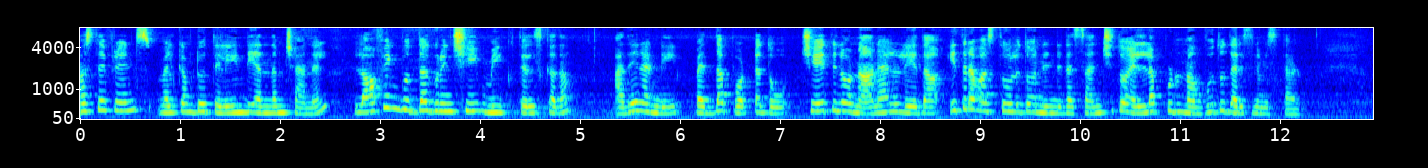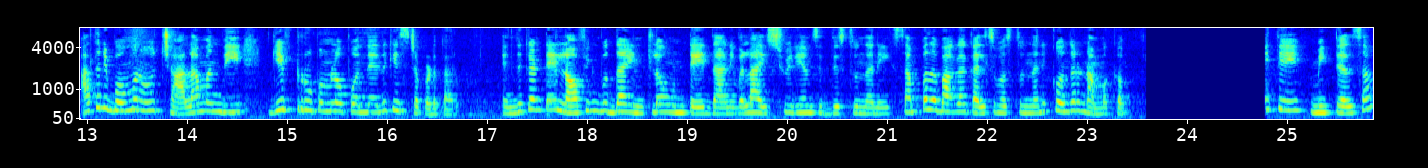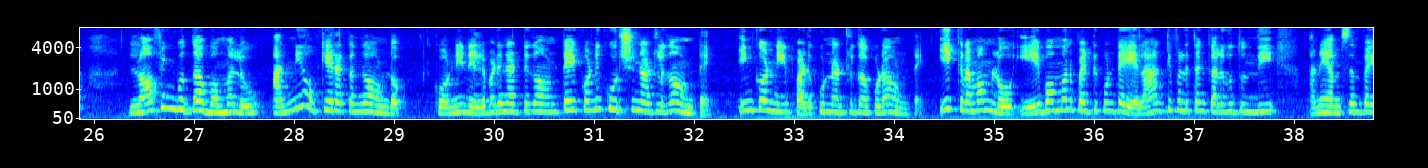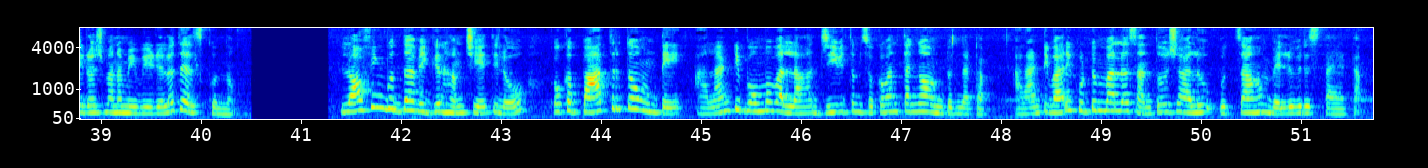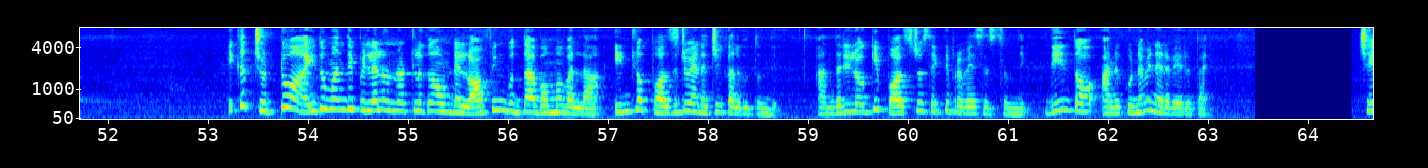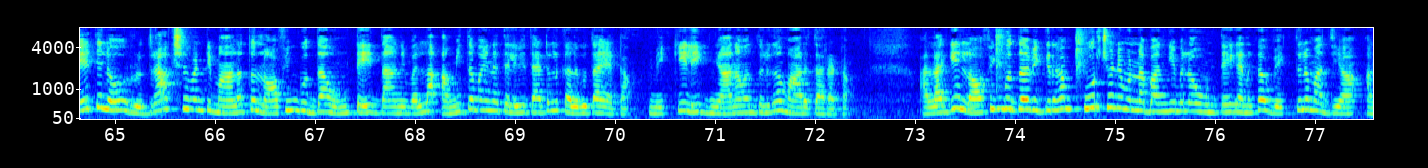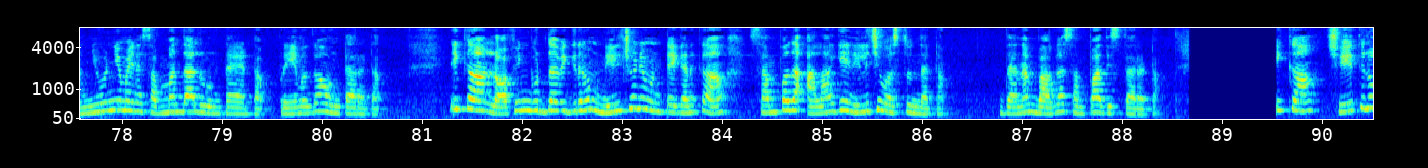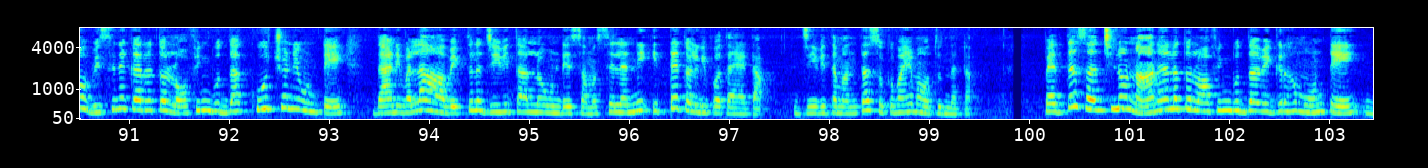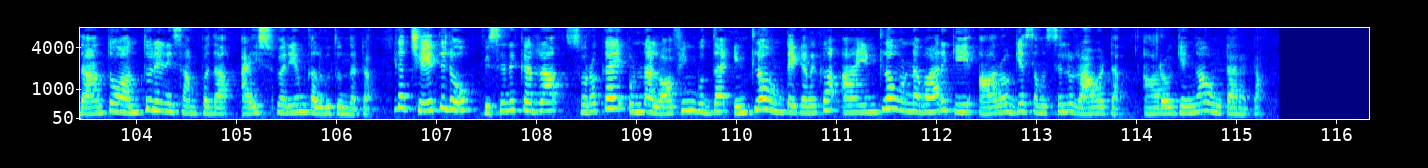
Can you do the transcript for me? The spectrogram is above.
నమస్తే friends welcome to తెలియండి అందం channel. Laughing Buddha గురించి మీకు తెలుసు కదా? అదేనండి పెద్ద పొట్టతో చేతిలో నాణేలు లేదా ఇతర వస్తువులతో నిండిన సంచితో ఎల్లప్పుడూ నవ్వుతూ దర్శనమిస్తాడు. అతని బొమ్మను చాలామంది గిఫ్ట్ రూపంలో పొందేందుకు ఇష్టపడతారు. ఎందుకంటే లాఫింగ్ బుద్ధ ఇంట్లో ఉంటే దానివల్ల ఐశ్వర్యం సిద్ధిస్తుందని సంపద బాగా కలిసి వస్తుందని కొందరు నమ్మకం. అయితే మీకు తెలుసా? లాఫింగ్ బుద్ధ బొమ్మలు అన్నీ ఒకే రకంగా ఉండవు. కొన్ని నిలబడినట్టుగా ఉంటాయి కొన్ని కూర్చున్నట్లుగా ఉంటాయి. ఇంకొన్ని పడుకున్నట్లుగా కూడా ఉంటాయి. ఈ క్రమంలో ఏ బొమ్మను పెట్టుకుంటే ఎలాంటి ఫలితం కలుగుతుంది అనే అంశంపై ఈరోజు మనం ఈ వీడియోలో తెలుసుకుందాం. లాఫింగ్ బుద్ధ విగ్రహం చేతిలో ఒక పాత్రతో ఉంటే అలాంటి బొమ్మ వల్ల జీవితం సుఖవంతంగా ఉంటుందట. అలాంటి వారి కుటుంబాల్లో సంతోషాలు ఉత్సాహం వెల్లువిరుస్తాయట. ఇక చుట్టూ ఐదు మంది పిల్లలు ఉన్నట్లుగా ఉండే లాఫింగ్ బుద్ధ బొమ్మ వల్ల ఇంట్లో పాజిటివ్ ఎనర్జీ కలుగుతుంది. అందరిలోకి పాజిటివ్ శక్తి ప్రవేశిస్తుంది. దీంతో అనుకున్నవి నెరవేరుతాయి. చేతిలో రుద్రాక్ష వంటి మాలతో లాఫింగ్ బుద్ధ ఉంటే దానివల్ల అమితమైన తెలివితేటలు కలుగుతాయట. మిక్కిలి జ్ఞానవంతులుగా మారుతారట. అలాగే లాఫింగ్ బుద్ధ విగ్రహం కూర్చొని ఉన్న భంగిమలో ఉంటే గనక వ్యక్తుల మధ్య అన్యోన్యమైన సంబంధాలు ఉంటాయట. ప్రేమగా ఉంటారట. ఇక లాఫింగ్ బుద్ధ విగ్రహం నిల్చుని ఉంటే గనక సంపద అలాగే నిలిచి వస్తుందట. ధనం బాగా సంపాదిస్తారట. ఇక చేతిలో విసినకర్రతో లాఫింగ్ బుద్ధ కూర్చొని ఉంటే దానివల్ల ఆ వ్యక్తుల జీవితాల్లో ఉండే సమస్యలన్నీ ఇట్టే తొలగిపోతాయట. జీవితం అంతా సుఖమయం అవుతుందట పెద్ద సంచిలో నాణేలతో లాఫింగ్ బుద్ధ విగ్రహం ఉంటే దాంతో అంతులేని సంపద ఐశ్వర్యం కలుగుతుందట. ఇక చేతిలో విసినకర్ర సొరకాయ ఉన్న లాఫింగ్ బుద్ధ ఇంట్లో ఉంటే కనుక ఆ ఇంట్లో ఉన్న వారికి ఆరోగ్య సమస్యలు రావట ఆరోగ్యంగా ఉంటారట.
